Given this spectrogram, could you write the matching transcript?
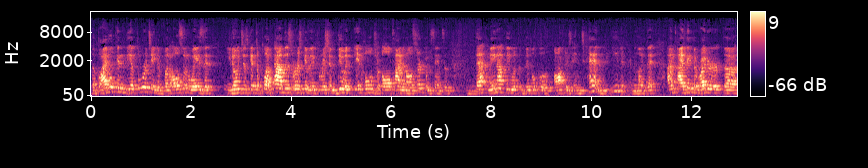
the Bible can be authoritative, but also in ways that you don't just get to pluck, ah, this verse gives me permission to do it, it holds for all time and all circumstances. That may not be what the biblical authors intend either. I mean, like that. I, I think the writer, the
